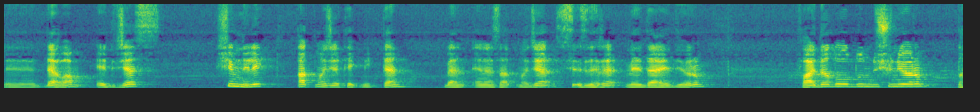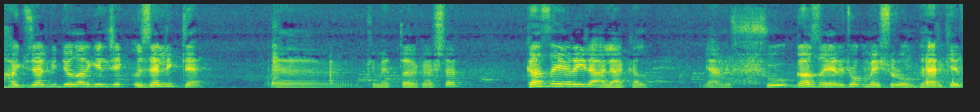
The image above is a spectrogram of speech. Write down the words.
e, devam edeceğiz. Şimdilik Atmaca Teknik'ten ben Enes Atmaca sizlere veda ediyorum. Faydalı olduğunu düşünüyorum. Daha güzel videolar gelecek. Özellikle e, kıymetli arkadaşlar gaz ayarıyla alakalı. Yani şu gaz ayarı çok meşhur oldu. Herkes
